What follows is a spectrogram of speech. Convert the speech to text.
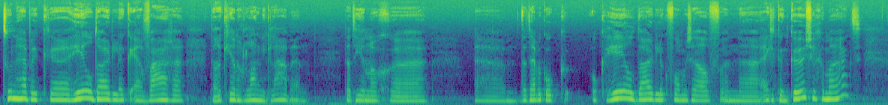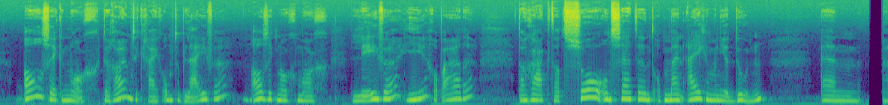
toen heb ik uh, heel duidelijk ervaren dat ik hier nog lang niet klaar ben. Dat hier nog, ehm, dat heb ik ook, ook heel duidelijk voor mezelf een, eigenlijk een keuze gemaakt. Als ik nog de ruimte krijg om te blijven, als ik nog mag leven hier op aarde, dan ga ik dat zo ontzettend op mijn eigen manier doen. En uh,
